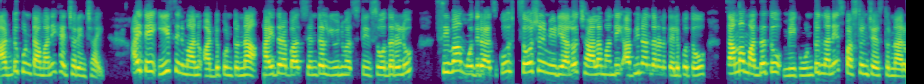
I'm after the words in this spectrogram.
అడ్డుకుంటామని హెచ్చరించాయి. అయితే ఈ సినిమాను అడ్డుకుంటున్న హైదరాబాద్ సెంట్రల్ యూనివర్సిటీ సోదరులు శివ ముదిరాజుకు సోషల్ మీడియాలో చాలా మంది అభినందనలు తెలుపుతూ తమ మద్దతు మీకు ఉంటుందని స్పష్టం చేస్తున్నారు.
